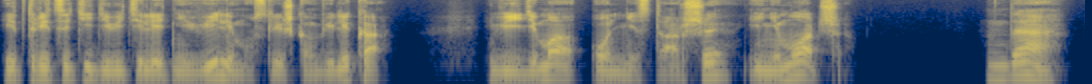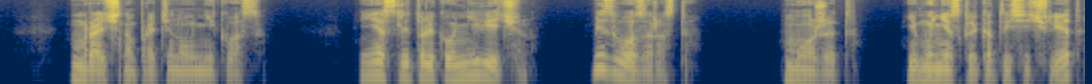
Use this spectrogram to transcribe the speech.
и 39-летней Вильяму слишком велика. Видимо, он не старше и не младше. «Да», — мрачно протянул Никвас. «Если только он не вечен, без возраста. Может, ему несколько тысяч лет?»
